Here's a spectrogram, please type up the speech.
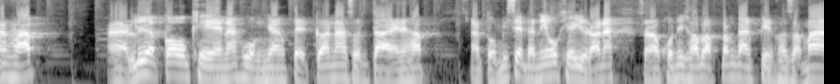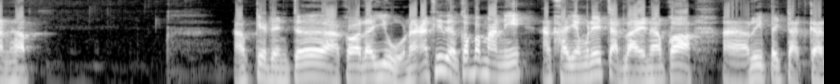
นะครับ อ่าเลือกก็โอเคนะห่วงยางเป็ดก็น่าสนใจนะครับ อ่าตัวพิเศษอันนี้โอเคอยู่แล้วนะสำหรับคนที่เขาแบบต้องการเปลี่ยนความสามารถนะครับ อัปเกรดเรนเจอร์ก็ได้อยู่นะที่เหลือก็ประมาณนี้ใครยังไม่ได้จัดอะไรนะครับ ก็รีบไปจัดกัน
